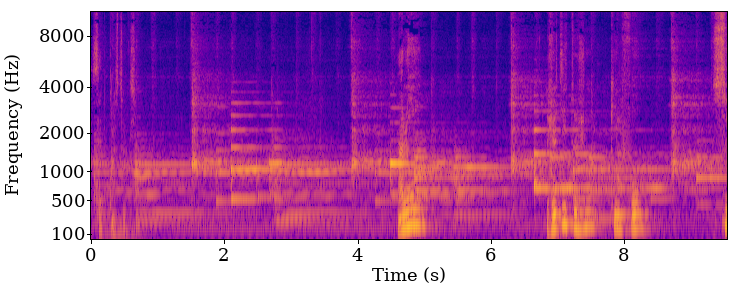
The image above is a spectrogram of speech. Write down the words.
cette construction. Alors, je dis toujours qu'il faut se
